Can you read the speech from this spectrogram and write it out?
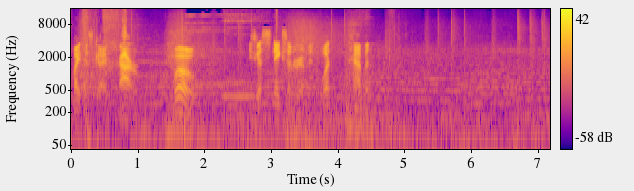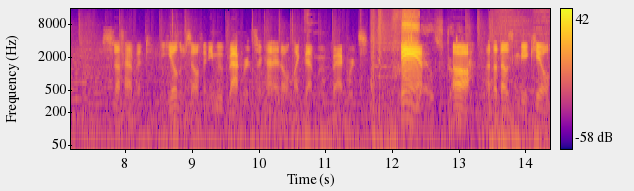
Bite this guy. Arr! Whoa! Got snakes under him, and what happened? Stuff happened. He healed himself and he moved backwards. I kinda don't like that move backwards. BAM! Oh, I thought that was gonna be a kill.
